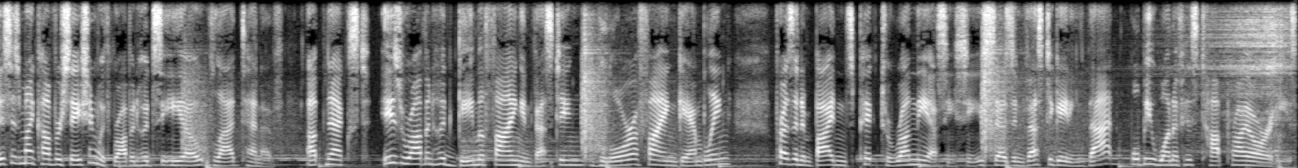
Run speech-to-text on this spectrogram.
This is my conversation with Robinhood CEO Vlad Tenev. Up next, is Robinhood gamifying investing, glorifying gambling? President Biden's pick to run the SEC says investigating that will be one of his top priorities.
